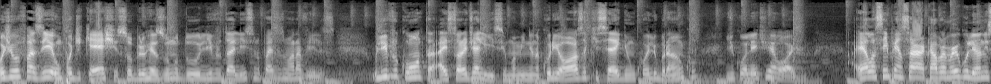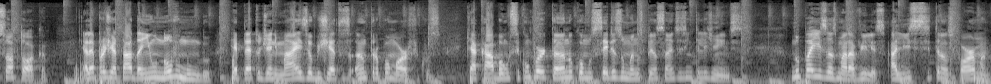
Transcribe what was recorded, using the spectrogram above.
Hoje eu vou fazer um podcast sobre o resumo do livro da Alice no País das Maravilhas. O livro conta a história de Alice, uma menina curiosa que segue um coelho branco de colete e relógio. Ela, sem pensar, acaba mergulhando em sua toca. Ela é projetada em um novo mundo, repleto de animais e objetos antropomórficos, que acabam se comportando como seres humanos pensantes e inteligentes. No País das Maravilhas, Alice se transforma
